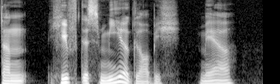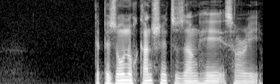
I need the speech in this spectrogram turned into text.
dann hilft es mir, glaube ich, mehr, der Person noch ganz schnell zu sagen, hey, sorry,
